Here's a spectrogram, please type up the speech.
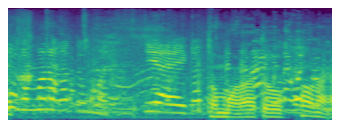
gian không mất đâu có tụi mà chê có tôi mò ra tôi phao này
